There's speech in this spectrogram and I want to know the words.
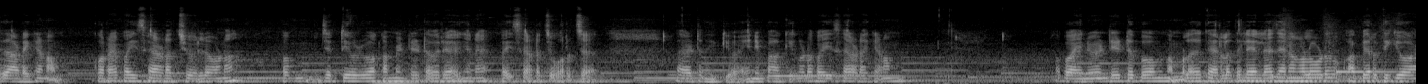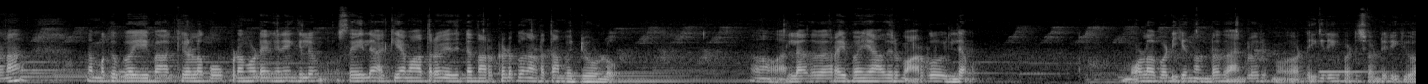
ഇത് അടയ്ക്കണം. കുറേ പൈസ അടച്ചു ലോണ്. അപ്പം ജപ്തി ഒഴിവാക്കാൻ വേണ്ടിയിട്ട് അവർ ഇങ്ങനെ പൈസ അടച്ച് കുറച്ച് ഇതായിട്ട് നിൽക്കുക ഇനി ബാക്കിയും കൂടെ പൈസ അടയ്ക്കണം. അപ്പോൾ അതിന് വേണ്ടിയിട്ട് ഇപ്പം നമ്മൾ കേരളത്തിലെ എല്ലാ ജനങ്ങളോടും അഭ്യർത്ഥിക്കുവാണ്. നമുക്കിപ്പോൾ ഈ ബാക്കിയുള്ള കൂപ്പണം കൂടെ എങ്ങനെയെങ്കിലും സെയിലാക്കിയാൽ മാത്രമേ ഇതിന്റെ നറുക്കെടുപ്പ് നടത്താൻ പറ്റുള്ളൂ. അല്ലാതെ വേറെ ഇപ്പം യാതൊരു മാർഗവും ഇല്ല. മോളെ പഠിക്കുന്നുണ്ട് ബാംഗ്ലൂർ ഡിഗ്രി പഠിച്ചുകൊണ്ടിരിക്കുക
